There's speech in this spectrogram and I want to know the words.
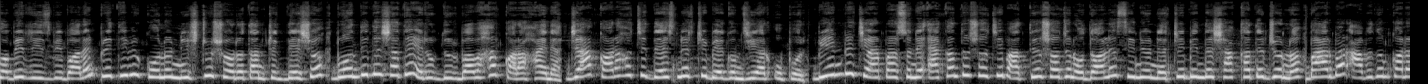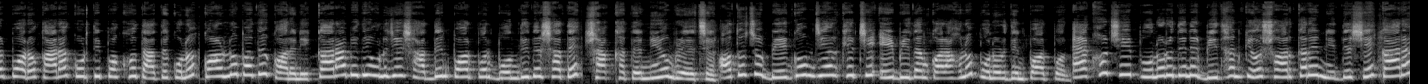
কবির রিজবি বলেন, পৃথিবীর কোন নিষ্ঠুর সৌরতান্ত্রিক দেশও বন্দীদের সাথে এরূপ দুর্ব্যবহার করা হয় না, যা করা হচ্ছে দেশনেত্রী বেগম জিয়ার উপর। বিএনপি চেয়ারপারসনের একান্ত সচিব, আত্মীয় স্বজন ও দলের সিনিয়র নেতৃবৃন্দের সাক্ষাতের জন্য বারবার আবেদন করার পরও কারা কর্তৃপক্ষ তাতে কোনো কর্ণপাতই করেনি? কারাবিধি অনুযায়ী সাত দিন পর পর বন্দীদের সাথে সাক্ষাতের নিয়ম রয়েছে? অথচ বেগম জিয়ার ক্ষেত্রে এই বিধান করা হলো পনেরো দিন পর পর। এখন সেই পনেরো দিনের বিধানকেও সরকারের নির্দেশে কারা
